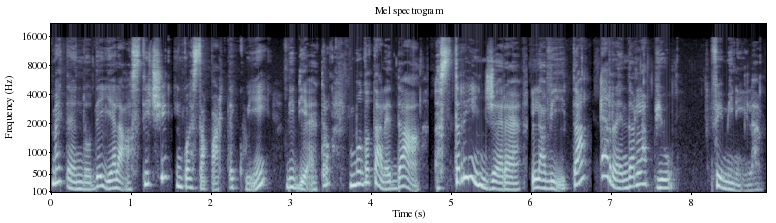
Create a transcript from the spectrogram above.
mettendo degli elastici in questa parte qui di dietro in modo tale da stringere la vita e renderla più femminile.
